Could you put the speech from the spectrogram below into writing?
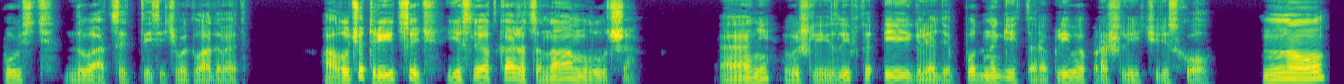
пусть двадцать тысяч выкладывает. А лучше тридцать, если откажется, нам лучше». А они вышли из лифта и, глядя под ноги, торопливо прошли через холл. «Ну!»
